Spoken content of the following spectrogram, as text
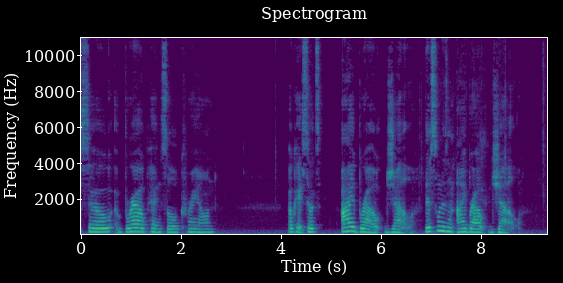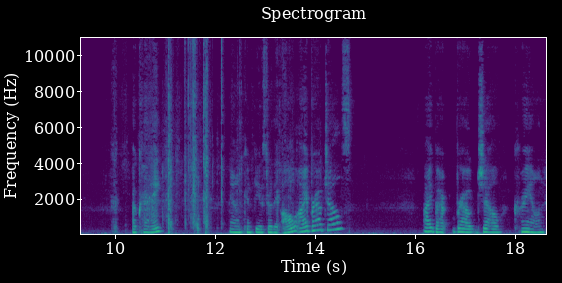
So brow pencil, crayon. Okay, so it's eyebrow gel. This one is an eyebrow gel. Okay. Now I'm confused. Are they all eyebrow gels? Eyebrow gel crayon.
